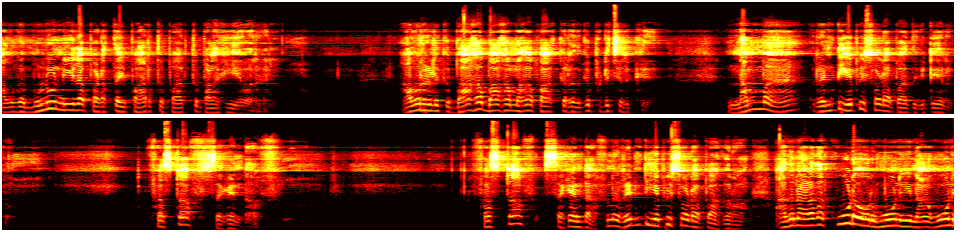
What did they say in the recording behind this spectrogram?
அவங்க முழு நீள படத்தை பார்த்து பார்த்து பழகியவர்கள். அவர்களுக்கு பாக பாகமாக பார்க்கறதுக்கு பிடிச்சிருக்கு. நம்ம ரெண்டு எபிசோடாக பார்த்துக்கிட்டே இருக்கோம். First half second half first half second ஆஃப்னு ரெண்டு எபிசோடாக பார்க்குறோம். அதனால தான் கூட ஒரு மூணு நான் மூணு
